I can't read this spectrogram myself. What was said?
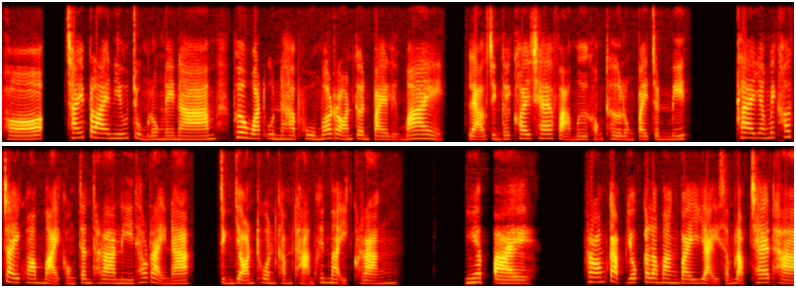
เพ้อ ใช้ปลายนิ้วจุ่มลงในน้ำเพื่อวัดอุณหภูมิว่าร้อนเกินไปหรือไม่ แล้วจึงค่อยๆ แช่ฝ่ามือของเธอลงไปจนมิด แคลยังไม่เข้าใจความหมายของจันทรานีเท่าไหร่นัก จึงย้อนทวนคำถามขึ้นมาอีกครั้ง เงียบไป พร้อมกับยกกระมังใบใหญ่สำหรับแช่เท้า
